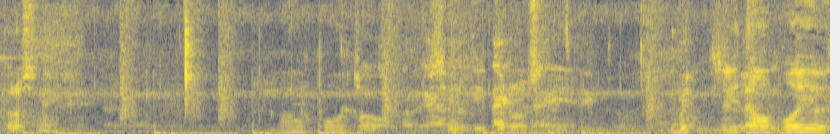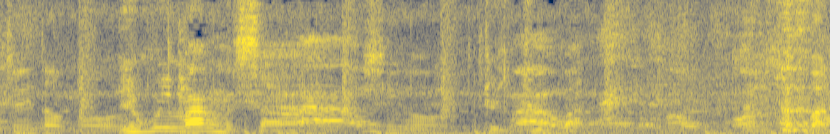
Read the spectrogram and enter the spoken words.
Terus nih. Apa cok sing terus cerita apa yo cerita apa Ya kuwi mangsa sing kehidupan. kehidupan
